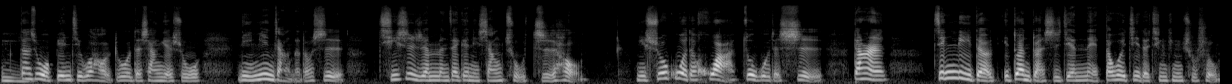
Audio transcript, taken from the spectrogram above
嗯，但是我编辑过好多的商业书，里面讲的都是，其实人们在跟你相处之后，你说过的话、做过的事，当然经历的一段短时间内都会记得清清楚楚，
